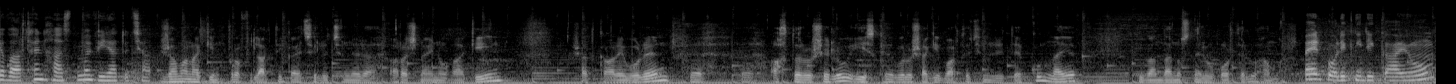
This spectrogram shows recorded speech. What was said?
եւ արդեն հասնում է վիրատության։ Ժամանակին պրոֆիլակտիկ այցելությունները առաջնային օղակին շատ կարևոր են ախտորոշելու, իսկ որոշակի բարդությունների դեպքում նաև հիվանդանոցներ ուղղորդելու համար։ Մեր պոլիկլինիկայում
